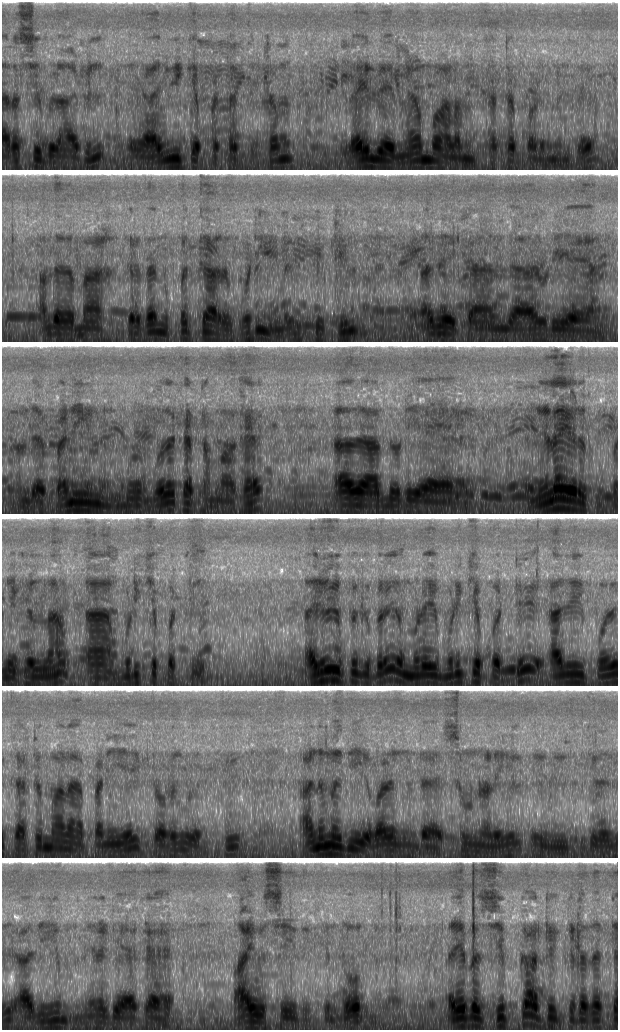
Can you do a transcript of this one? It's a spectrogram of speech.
அரசு விழாவில் அறிவிக்கப்பட்ட திட்டம் ரயில்வே மேம்பாலம் கட்டப்படும் என்று அந்த கிட்டத்தட்ட முப்பத்தி ஆறு கோடி மதிப்பீட்டில் அது அந்த அதனுடைய அந்த பணியின் மு முதற்கட்டமாக அது அதனுடைய நிலையெடுப்பு பணிகள்லாம் முடிக்கப்பட்டு அறிவிப்புக்கு பிறகு முறை முடிக்கப்பட்டு அது இப்போது கட்டுமான பணியை தொடங்குவதற்கு அனுமதியை வழங்குகின்ற சூழ்நிலையில் இது இருக்கிறது. அதையும் நேரடியாக ஆய்வு செய்திருக்கின்றோம். அதேபோல் சிப்காட்டு கிட்டத்தட்ட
